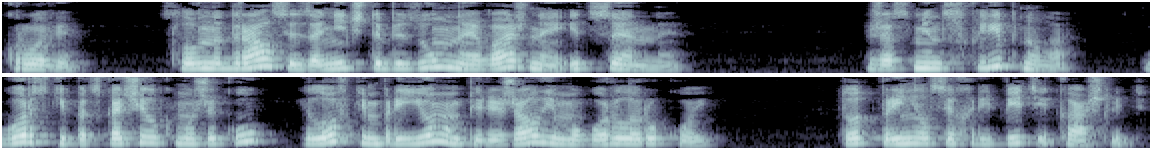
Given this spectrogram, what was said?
крови. Словно дрался за нечто безумное, важное и ценное. Жасмин всхлипнула, Горский подскочил к мужику и ловким приемом пережал ему горло рукой. Тот принялся хрипеть и кашлять.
